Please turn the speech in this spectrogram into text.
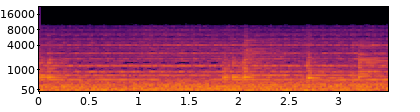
水摇，世间多逍遥。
